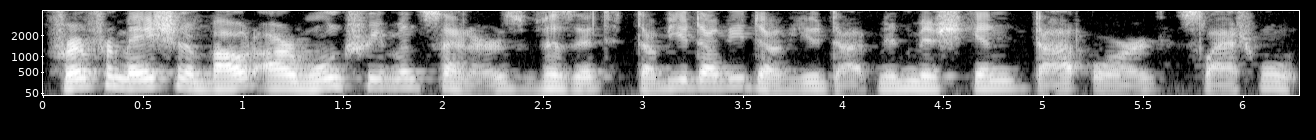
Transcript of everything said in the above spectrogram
For information about our wound treatment centers, visit www.midmichigan.org/wound.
